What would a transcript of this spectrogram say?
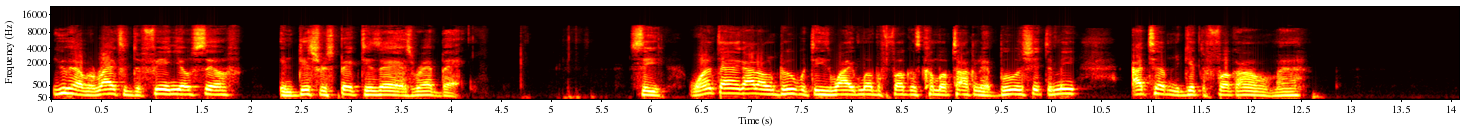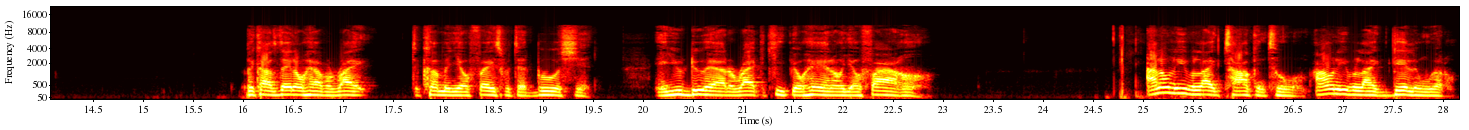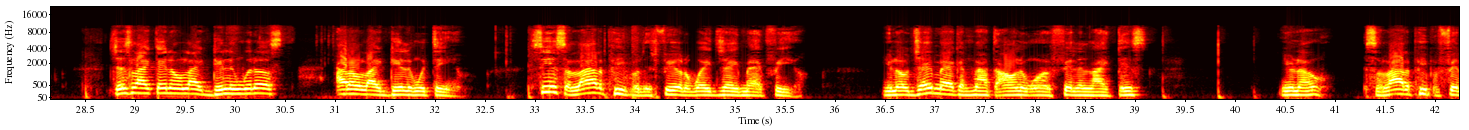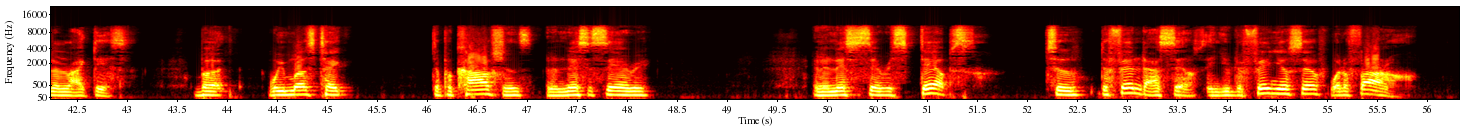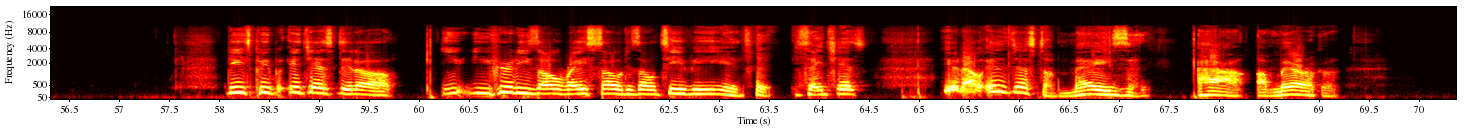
you have a right to defend yourself and disrespect his ass right back. See, one thing I don't do with these white motherfuckers come up talking that bullshit to me, I tell them to get the fuck on, man. Because they don't have a right to come in your face with that bullshit. And you do have the right to keep your hand on your firearm. I don't even like talking to them. I don't even like dealing with them. Just like they don't like dealing with us, I don't like dealing with them. See, it's a lot of people that feel the way J Mac feel. You know, J Mac is not the only one feeling like this. You know, it's a lot of people feeling like this. But we must take the precautions and the necessary and the necessary steps to defend ourselves. And you defend yourself with a firearm. These people, it just did uh you you hear these old race soldiers on TV and they just you know, it's just amazing how America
